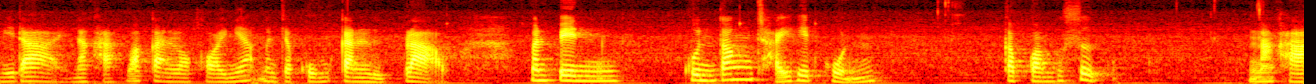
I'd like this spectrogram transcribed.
ไม่ได้นะคะ ว่าการรอคอยเนี้ยมันจะคุ้มกันหรือเปล่า มันเป็นคุณต้องใช้เหตุผลกับความรู้สึกนะคะ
